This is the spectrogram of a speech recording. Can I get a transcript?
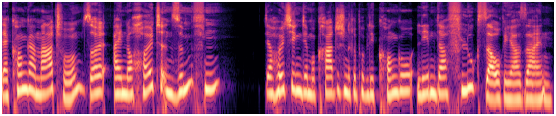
Der Kongamato soll ein noch heute in Sümpfen der heutigen Demokratischen Republik Kongo lebender Flugsaurier sein.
